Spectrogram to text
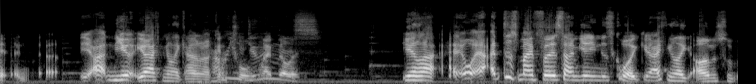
uh, you, you're acting like I don't know. How are you control my ability. You're like, I- I- this is my first time getting this quirk. You're acting like I'm so.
